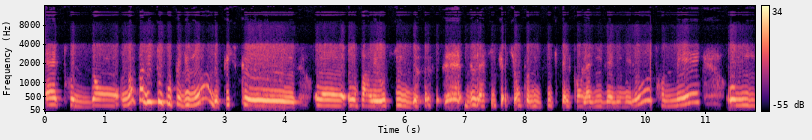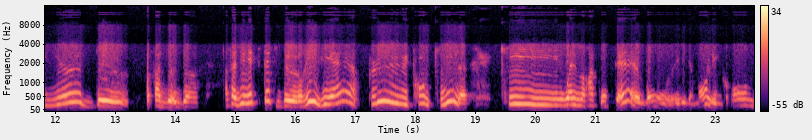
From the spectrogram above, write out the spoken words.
être dans, non pas du tout coupé du monde, puisque on, parlait aussi de, la situation politique telle qu'on la vivait l'une et l'autre, mais au milieu de enfin d'une espèce de rivière plus tranquille qui, où elle me racontait, bon, évidemment, les grandes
